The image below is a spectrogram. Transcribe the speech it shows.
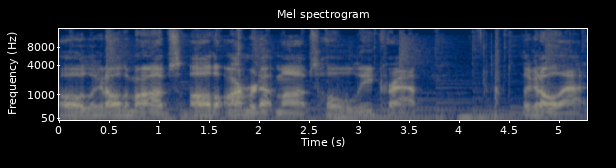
Oh, look at all the mobs. All the armored up mobs. Holy crap. Look at all that.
